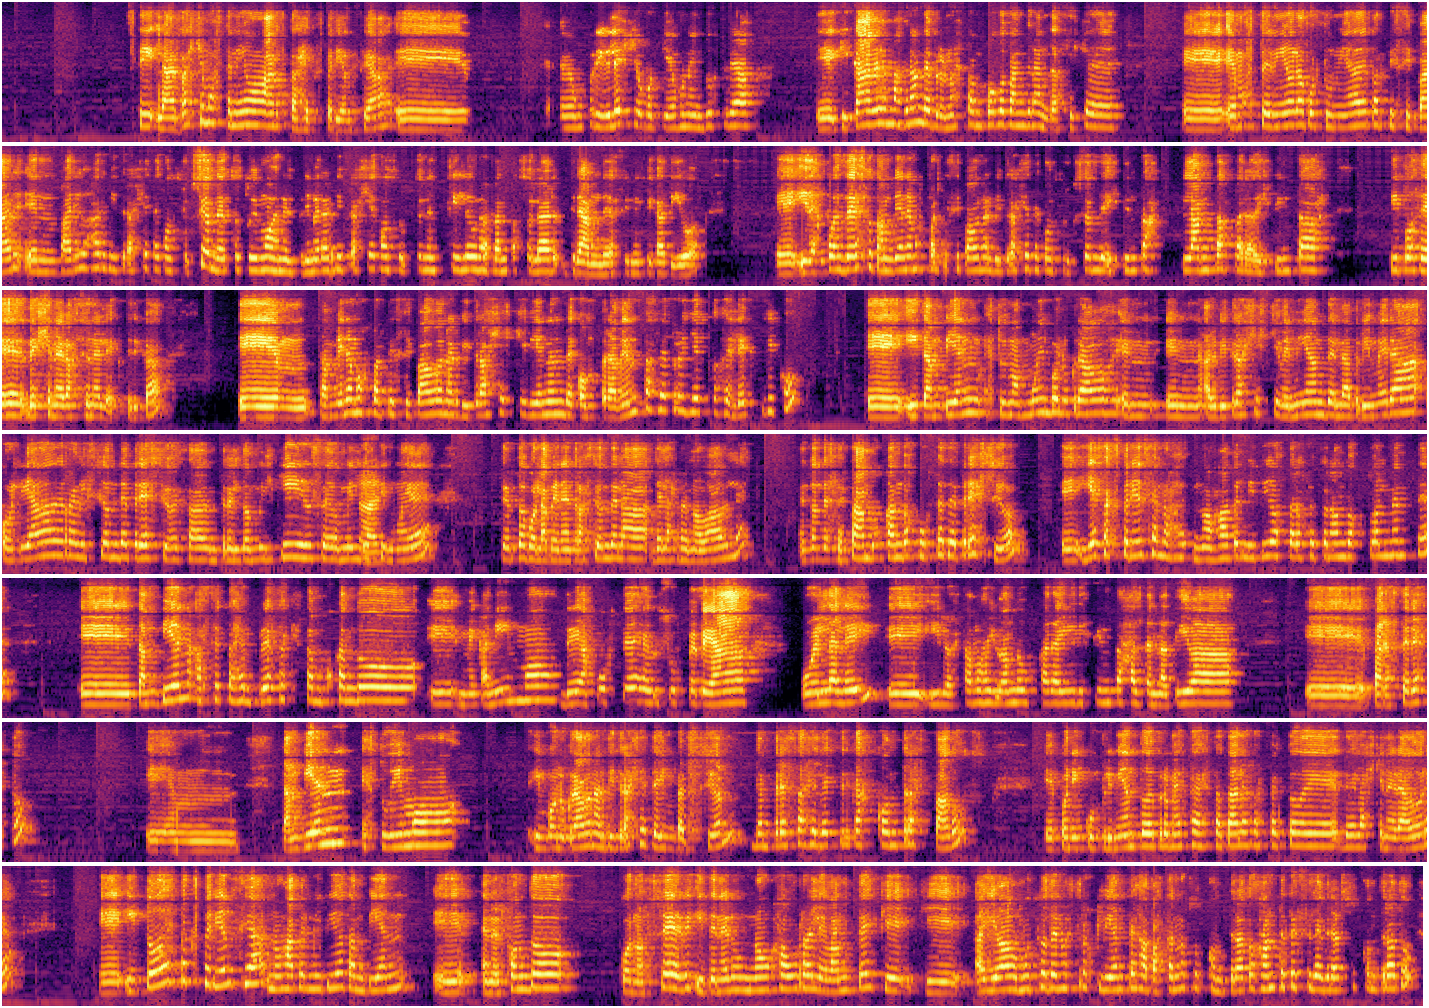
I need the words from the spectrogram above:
Sí, la verdad es que hemos tenido hartas experiencias. Eh, es un privilegio porque es una industria eh, que cada vez es más grande, pero no es tampoco tan grande. Así que eh, hemos tenido la oportunidad de participar en varios arbitrajes de construcción. De hecho, estuvimos en el primer arbitraje de construcción en Chile, una planta solar grande, significativo. Eh, y después de eso también hemos participado en arbitrajes de construcción de distintas plantas para distintos tipos de, generación eléctrica. Eh, también hemos participado en arbitrajes que vienen de compraventas de proyectos eléctricos Eh, y también estuvimos muy involucrados en, arbitrajes que venían de la primera oleada de revisión de precios, entre el 2015 y 2019, ¿cierto? Por la penetración de, las renovables, en donde se estaban buscando ajustes de precio, eh, y esa experiencia nos, ha permitido estar asesorando actualmente eh, también a ciertas empresas que están buscando mecanismos de ajustes en sus PPA o en la ley eh, y lo estamos ayudando a buscar ahí distintas alternativas eh, para hacer esto. Em, también estuvimos involucrados en arbitrajes de inversión de empresas eléctricas contra estados eh, por incumplimiento de promesas estatales respecto de, de las generadoras. y toda esta experiencia nos ha permitido también, en el fondo, conocer y tener un know-how relevante que, ha llevado a muchos de nuestros clientes a pasarnos sus contratos antes de celebrar sus contratos,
